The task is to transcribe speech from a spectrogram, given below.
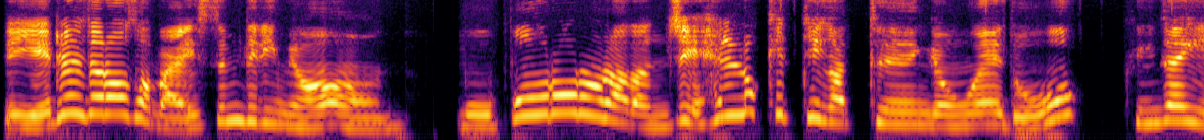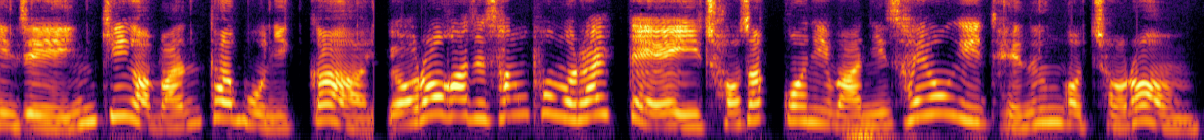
네, 예를 들어서 말씀드리면 뭐 뽀로로라든지 헬로키티 같은 경우에도 굉장히 이제 인기가 많다 보니까 여러 가지 상품을 할 때 이 저작권이 많이 사용이 되는 것처럼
